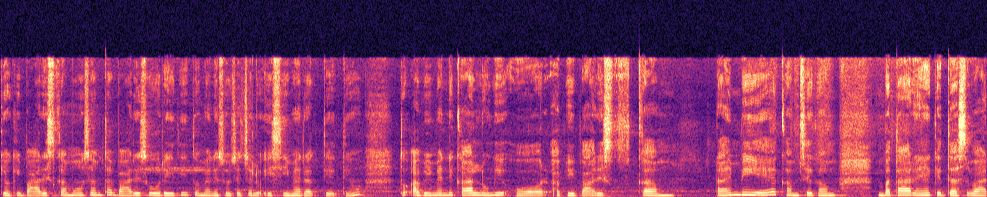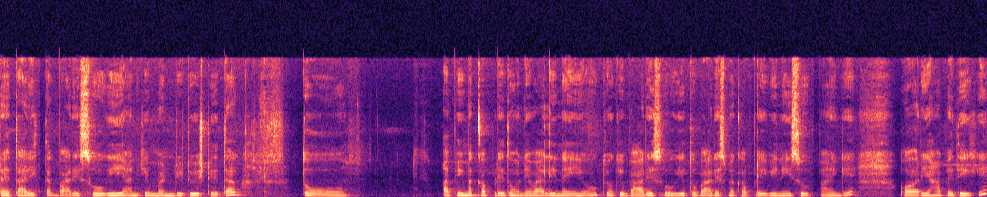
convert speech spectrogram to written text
क्योंकि बारिश का मौसम था, बारिश हो रही थी तो मैंने सोचा चलो इसी में रख देती हूँ। तो अभी मैं निकाल लूँगी और अभी बारिश का टाइम भी है, कम से कम बता रहे हैं कि दस बारह तारीख तक बारिश होगी, यानी कि मंडे, ट्यूसडे तक। तो अभी मैं कपड़े धोने वाली नहीं हूँ, क्योंकि बारिश होगी तो बारिश में कपड़े भी नहीं सूख पाएँगे। और यहाँ पे देखिए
